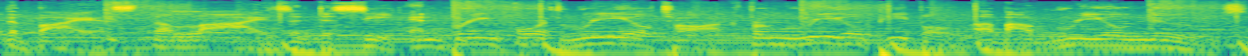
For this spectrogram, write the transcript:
The bias, the lies, and deceit and bring forth real talk from real people about real news,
